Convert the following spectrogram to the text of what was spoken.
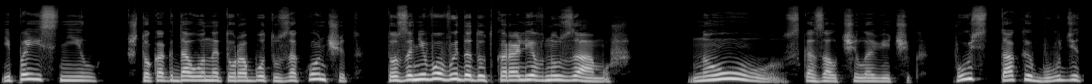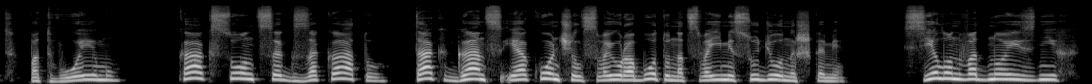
и пояснил, что когда он эту работу закончит, то за него выдадут королевну замуж. «Ну, — сказал человечек, — пусть так и будет, по-твоему. Как солнце к закату, так Ганс и окончил свою работу над своими суденышками. Сел он в одно из них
